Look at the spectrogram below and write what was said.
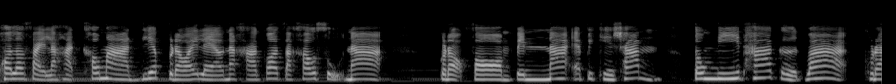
พอเราใส่รหัสเข้ามาเรียบร้อยแล้วนะคะ ก็จะเข้าสู่หน้ากรอกฟอร์มเป็นหน้าแอปพลิเคชัน ตรงนี้ถ้าเกิดว่า ใคร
